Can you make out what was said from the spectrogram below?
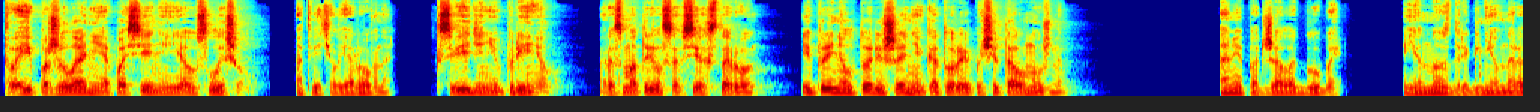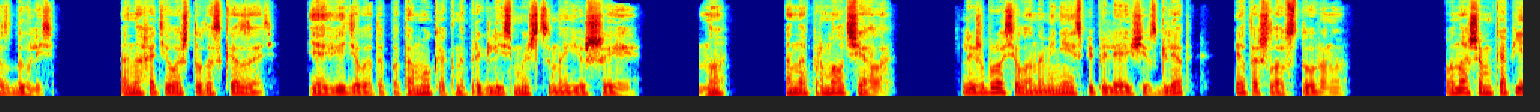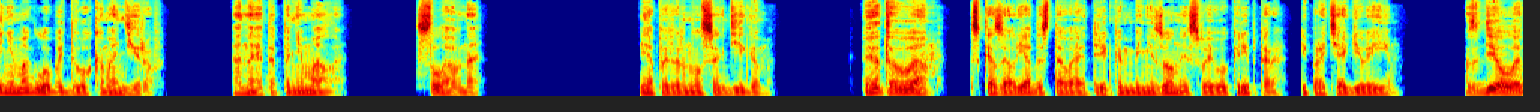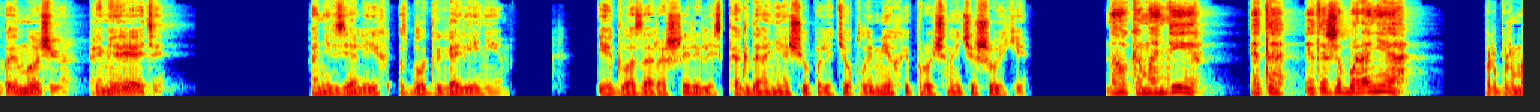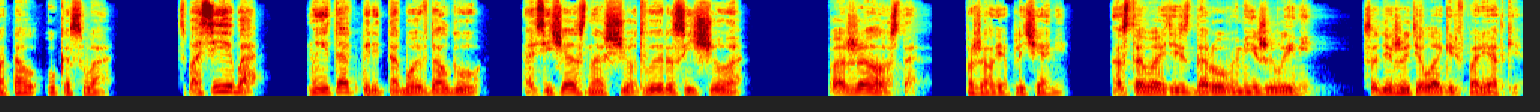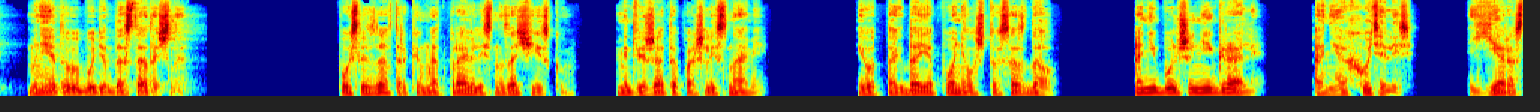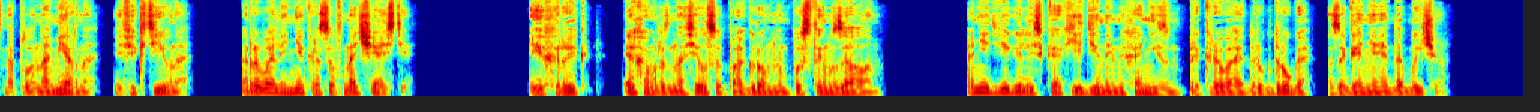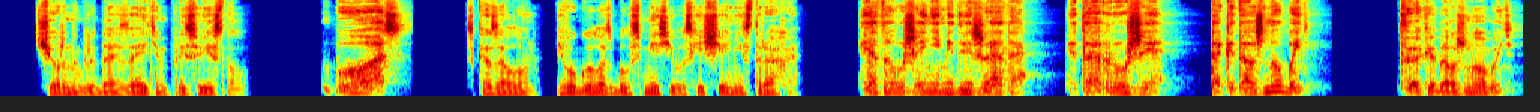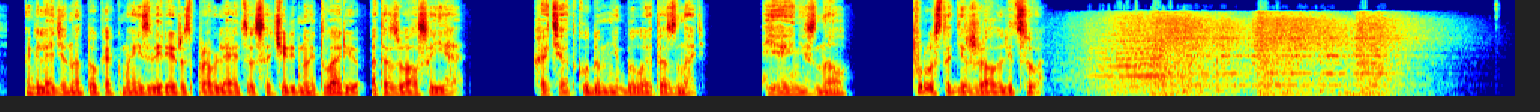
«Твои пожелания и опасения я услышал», – ответил я ровно. «К сведению принял, рассмотрел со всех сторон и принял то решение, которое посчитал нужным». Ами поджала губы. Ее ноздри гневно раздулись. Она хотела что-то сказать. Я видел это потому, как напряглись мышцы на ее шее. Но она промолчала. Лишь бросила на меня испепеляющий взгляд и отошла в сторону. В нашем копье не могло быть двух командиров. Она это понимала. Славно. Я повернулся к Дигам. «Это вам», — сказал я, доставая три комбинезона из своего криптора и протягивая им. «Сделал этой ночью. Примеряйте». Они взяли их с благоговением. Их глаза расширились, когда они ощупали теплый мех и прочные чешуйки. «Но, командир, это, это же броня!» Пробормотал Укасва. «Спасибо! Мы и так перед тобой в долгу, а сейчас наш счет вырос еще!» «Пожалуйста!» – пожал я плечами. Оставайтесь здоровыми и живыми. Содержите лагерь в порядке. Мне этого будет достаточно». После завтрака мы отправились на зачистку. Медвежата пошли с нами. И вот тогда я понял, что создал. Они больше не играли. Они охотились. Яростно, планомерно, эффективно. Рвали некрасов на части. Их рык эхом разносился по огромным пустым залам. Они двигались как единый механизм, прикрывая друг друга, загоняя добычу. Чёр, наблюдая за этим, присвистнул. «Босс!» — сказал он. Его голос был смесью восхищения и страха. «Это уже не медвежата. Это оружие. Так и должно быть?» «Так и должно быть», Глядя на то, как мои звери расправляются с очередной тварью, отозвался я. Хотя откуда мне было это знать? Я и не знал. Просто держал лицо.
